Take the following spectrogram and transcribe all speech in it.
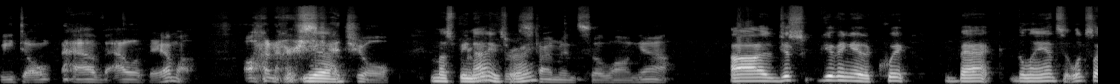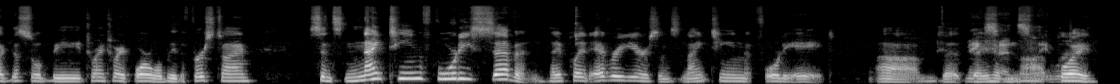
we don't have Alabama on our Yeah. schedule. Must be nice, first right? time in so long. Yeah. Uh, just giving it a quick back glance, it looks like this will be 2024 will be the first time since 1947. They played every year since 1948. Um, that Makes they have sense. not They played.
